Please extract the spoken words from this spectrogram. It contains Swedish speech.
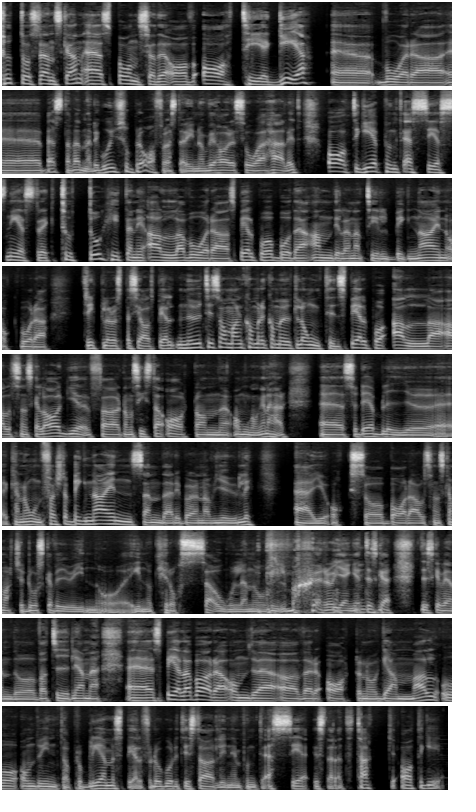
Tuttosvenskan är sponsrade av ATG, eh, våra eh, bästa vänner. Det går ju så bra för oss där inne och vi har det så härligt. ATG.se tutto hittar ni alla våra spel på, både andelarna till Big Nine och våra tripplar och specialspel. Nu till sommaren kommer det komma ut långtidsspel på alla allsvenska lag för de sista 18 omgångarna här. Eh, så det blir ju eh, kanon. Första Big Nine sen där i början av juli är ju också bara allsvenska matcher. Då ska vi ju in och, in och krossa Olen och Wilbacher och gänget. Det ska, det ska vi ändå vara tydliga med. Eh, spela bara om du är över 18 år gammal och om du inte har problem med spel, för då går du till stödlinjen.se istället. Tack ATG!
